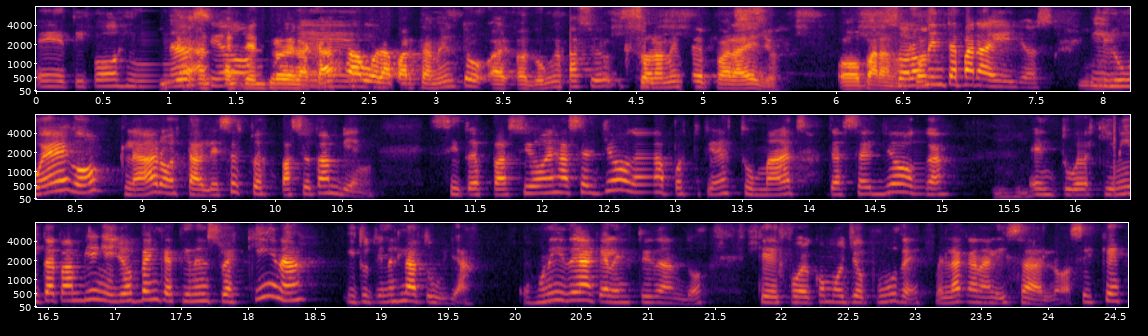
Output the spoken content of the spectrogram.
eh, tipo gimnasio. Dentro de la eh, casa o el apartamento, ¿al- algún espacio solamente para ellos o para nosotros. solamente para ellos. Y luego, claro, estableces tu espacio también. Si tu espacio es hacer yoga, pues tú tienes tu mat de hacer yoga en tu esquinita también. Ellos ven que tienen su esquina y tú tienes la tuya. Es una idea que les estoy dando, que fue como yo pude, ¿verdad? Canalizarlo. Así es que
